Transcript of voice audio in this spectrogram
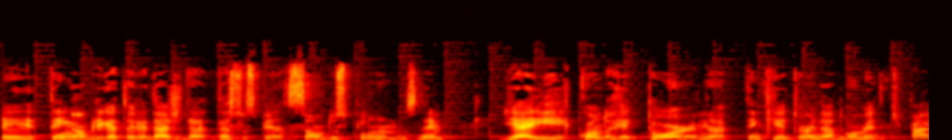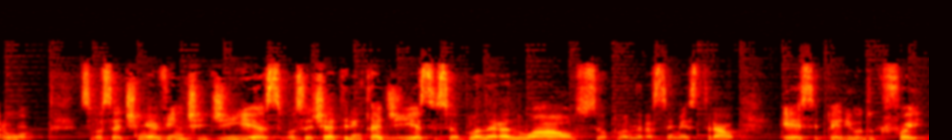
é, tem a obrigatoriedade da, da, suspensão dos planos, né? E aí, quando retorna, tem que retornar do momento que parou. Se você tinha 20 dias, se você tinha 30 dias, se o seu plano era anual, se o seu plano era semestral, esse período que foi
